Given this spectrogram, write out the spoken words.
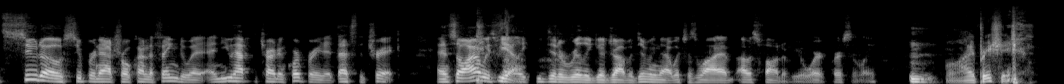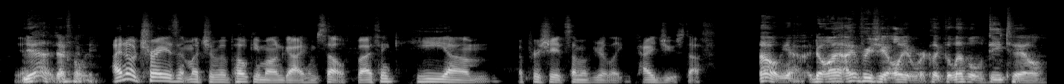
pseudo supernatural kind of thing to it, and you have to try to incorporate it. That's the trick. And so I always felt Yeah. like you did a really good job of doing that, which is why I, I was fond of your work personally. well i appreciate it Yeah, definitely. I know Trey isn't much of a Pokemon guy himself, but I think he um appreciates some of your like kaiju stuff. Oh yeah, no, I, I appreciate all your work. Like the level of detail,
